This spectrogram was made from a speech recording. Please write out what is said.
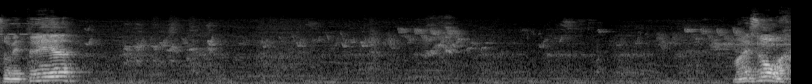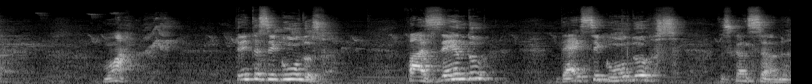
Isometria. Mais uma. Vamos lá. 30 segundos. Fazendo 10 segundos descansando.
